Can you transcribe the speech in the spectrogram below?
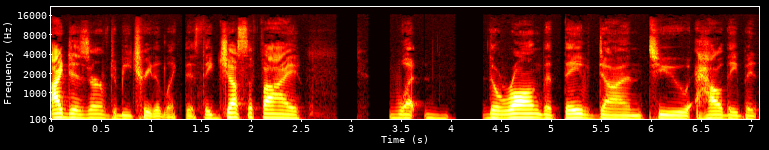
I deserve to be treated like this. They justify what the wrong that they've done to how they've been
